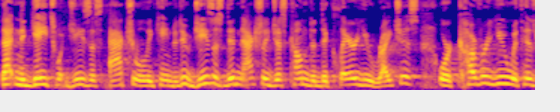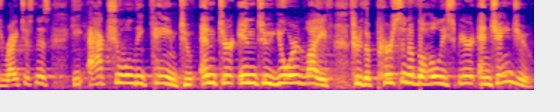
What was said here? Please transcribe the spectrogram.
that negates what Jesus actually came to do. Jesus didn't actually just come to declare you righteous or cover you with his righteousness. He actually came to enter into your life through the person of the Holy Spirit and change you.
